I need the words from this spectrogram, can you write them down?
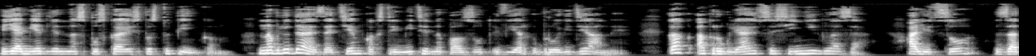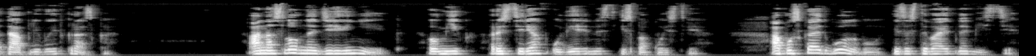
Я медленно спускаюсь по ступенькам, наблюдая за тем, как стремительно ползут вверх брови Дианы, как округляются синие глаза, а лицо затапливает краска. Она словно деревенеет, вмиг растеряв уверенность и спокойствие. Опускает голову и застывает на месте,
